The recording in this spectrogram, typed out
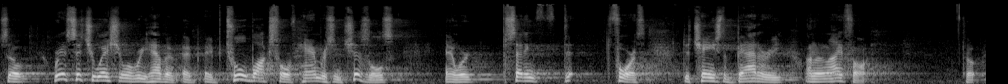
So we're in a situation where we have a, a, a toolbox full of hammers and chisels, and we're setting forth to change the battery on an iPhone. So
